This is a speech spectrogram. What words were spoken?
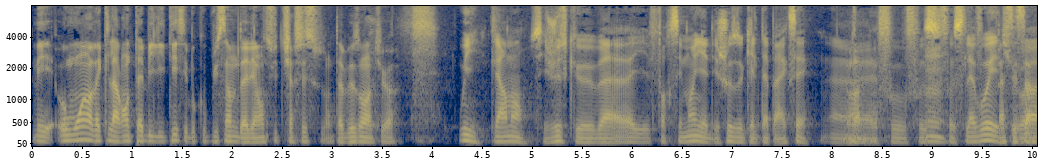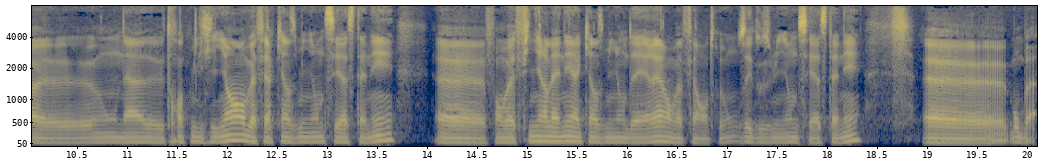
mais au moins avec la rentabilité, c'est beaucoup plus simple d'aller ensuite chercher ce dont t'as besoin, tu vois. Oui, clairement. C'est juste que bah, forcément, il y a des choses auxquelles t'as pas accès. Euh, Ouais. faut, faut, Mm. faut se l'avouer. Ah, tu vois. Euh, on a 30 000 clients, on va faire 15 millions de CA cette année. Euh, Enfin, on va finir l'année à 15 millions d'ARR, on va faire entre 11 et 12 millions de CA cette année. Euh, bon bah,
